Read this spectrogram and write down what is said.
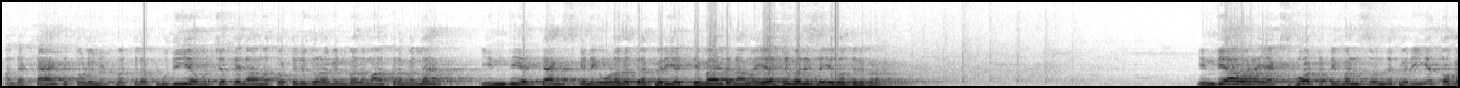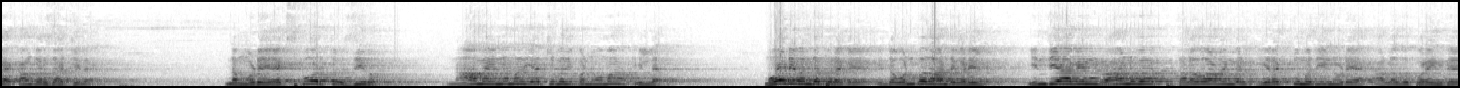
அந்த டேங்க் தொழில்நுட்பத்தில் புதிய உச்சத்தை நாம தொட்டிருக்கிறோம் என்பது மாத்திரமல்ல இந்திய டேங்க்ஸ்க்கு இன்னைக்கு உலகத்தில் பெரிய டிமாண்ட் நாம ஏற்றுமதி செய்து கொண்டிருக்கிறோம். இந்தியாவோட எக்ஸ்போர்ட் டிஃபென்ஸ் வந்து பெரிய தொகை காங்கிரஸ் ஆட்சியில். நம்முடைய எக்ஸ்போர்ட் ஜீரோ நாம என்ன மாதிரி ஏற்றுமதி பண்ணுவோமா? இல்லை. மோடி வந்த பிறகு இந்த ஒன்பது ஆண்டுகளில் இந்தியாவின் ராணுவ தளவாடங்கள் இறக்குமதியினுடைய அளவு குறைந்து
